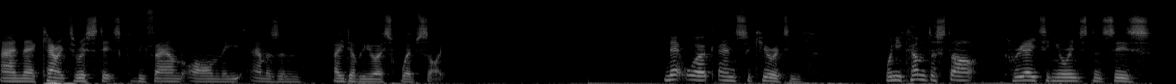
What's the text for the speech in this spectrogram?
and their characteristics can be found on the Amazon AWS website. Network and security. When you come to start creating your instances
